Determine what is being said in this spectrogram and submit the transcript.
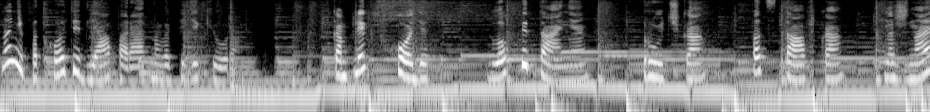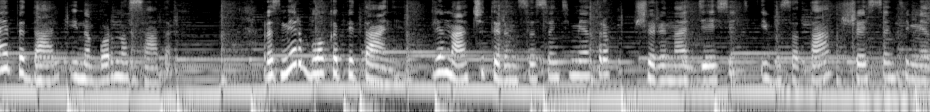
но не подходит для аппаратного педикюра. В комплект входит блок питания, ручка, подставка, ножная педаль и набор насадок. Размер блока питания длина 14 см, ширина 10 и высота 6 см.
